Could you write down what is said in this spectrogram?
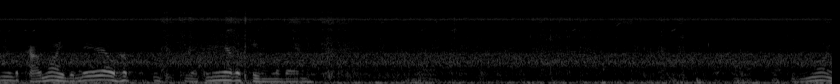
นี่ปลาขาวน้อยหมดแล้วครับเดี๋ยวนี้ก็เข่งระบาดเข่งน้อย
